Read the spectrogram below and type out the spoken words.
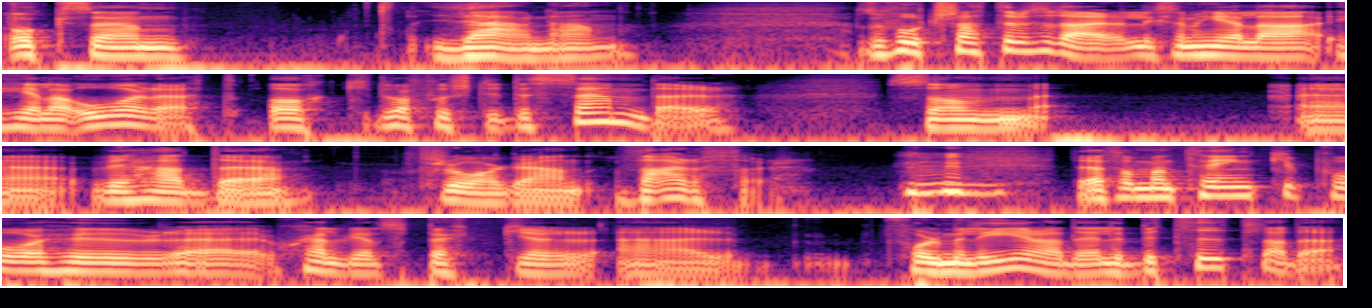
Och sen hjärnan. Så fortsatte det sådär liksom hela, hela året och det var först i december som eh, vi hade frågan varför. Därför om man tänker på hur eh, självhjälpsböcker är formulerade eller betitlade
